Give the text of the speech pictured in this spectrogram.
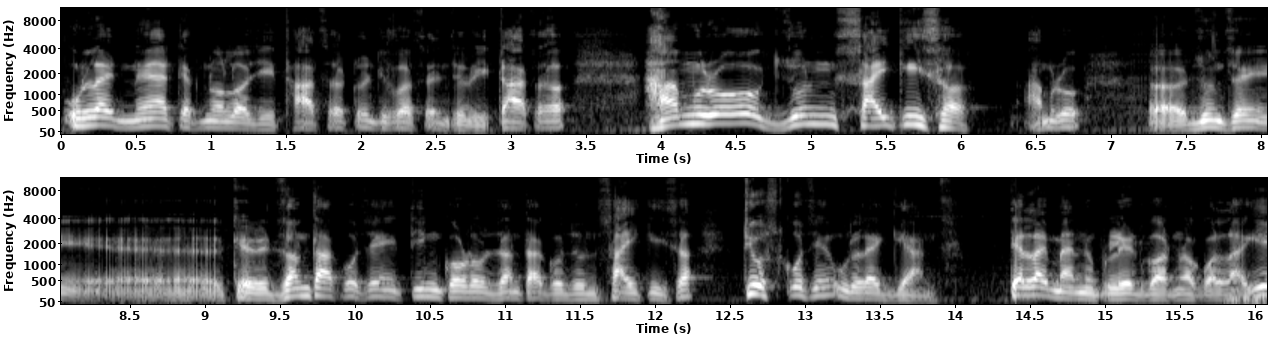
उनलाई नयाँ टेक्नोलोजी थाहा छ ट्वेन्टी फर्स्ट सेन्चुरी थाहा छ। हाम्रो जुन साइकी छ हाम्रो जुन चाहिँ के अरे जनताको चाहिँ तिन करोड जनताको जुन साइकी छ त्यसको चाहिँ उसलाई ज्ञान छ। त्यसलाई म्यानिपुलेट गर्नको लागि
